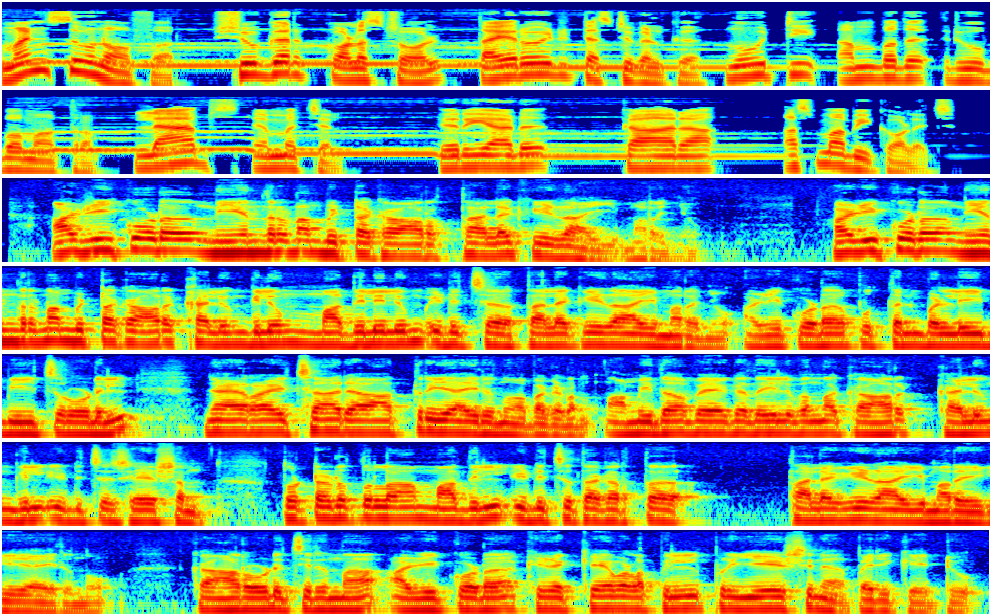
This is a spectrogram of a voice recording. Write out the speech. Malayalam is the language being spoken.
Monsoon offer. Sugar cholesterol thyroid ടെസ്റ്റുകൾക്ക് നൂറ്റി അമ്പത് രൂപ മാത്രം. Labs M H L. Eriyad Kara Asmabi college. Azhikode നിയന്ത്രണം വിട്ട കാർ തലകീഴായി മറിഞ്ഞു. അഴീക്കോട് നിയന്ത്രണം വിട്ട കാർ കലുങ്കിലും മതിലിലും ഇടിച്ച് തലകീഴായി മറിഞ്ഞു. അഴീക്കോട് പുത്തൻപള്ളി ബീച്ച് റോഡിൽ ഞായറാഴ്ച രാത്രിയായിരുന്നു അപകടം. അമിത വേഗതയിൽ വന്ന കാർ കലുങ്കിൽ ഇടിച്ച ശേഷം തൊട്ടടുത്തുള്ള മതിൽ ഇടിച്ച് തകർത്ത് തലകീഴായി മറിയുകയായിരുന്നു. കാറോടിച്ചിരുന്ന അഴീക്കോട് കിഴക്കേ വളപ്പിൽ പ്രിയേഷിന് പരിക്കേറ്റു.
